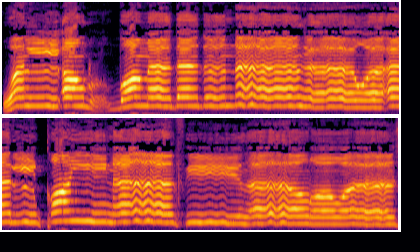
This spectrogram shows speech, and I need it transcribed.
والارض مددناها والقينا فيها رواسي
